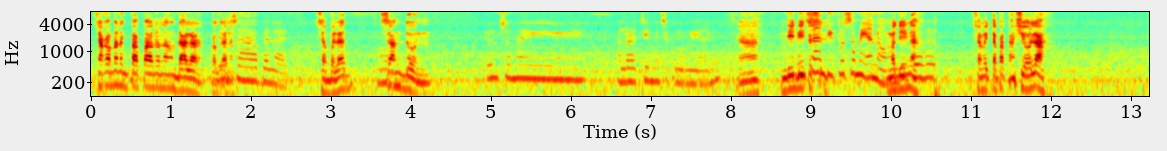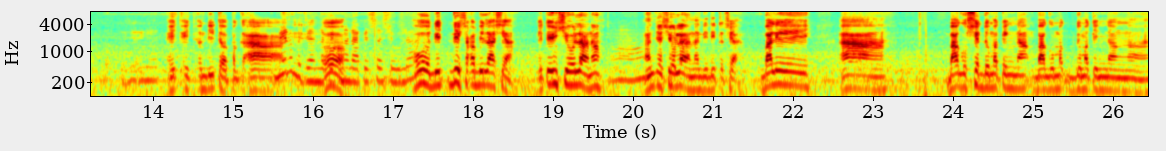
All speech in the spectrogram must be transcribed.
saan ka ba nagpapano ng dollar pag ano sa balad. sa balad Oo. saan doon Doon sa may LRT man siguro yan. ah hindi dito sa, Minsan dito sa may ano. Madina. Dito, sa may tapat ng Siola it, it, dito pag ah Meron ba dyan lapit oh, na lapit sa Shula? oh dito, dito sa kabila siya ito yung Siola no Ah. Andiyan Siola nandito siya bali ah bago siya dumating na bago mag dumating ng ah,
